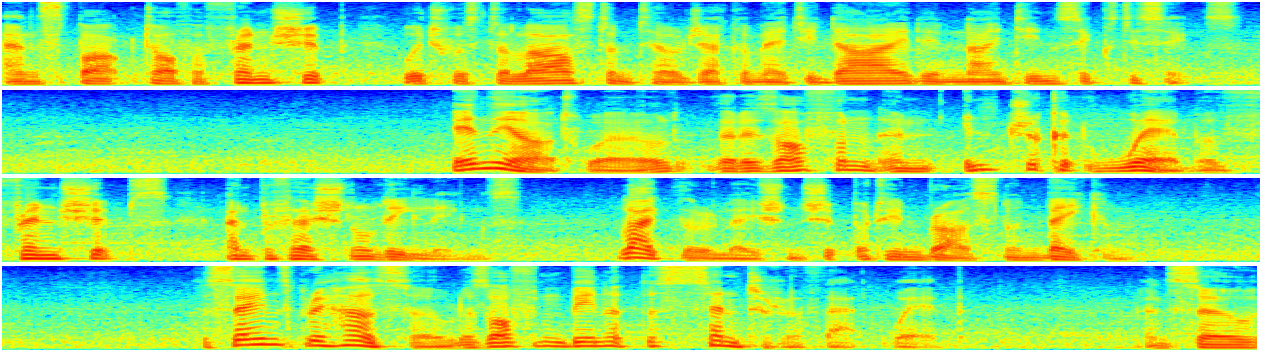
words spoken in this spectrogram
and sparked off a friendship which was to last until Giacometti died in 1966. In the art world, there is often an intricate web of friendships and professional dealings, like the relationship between Brausen and Bacon. The Sainsbury household has often been at the centre of that web and so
